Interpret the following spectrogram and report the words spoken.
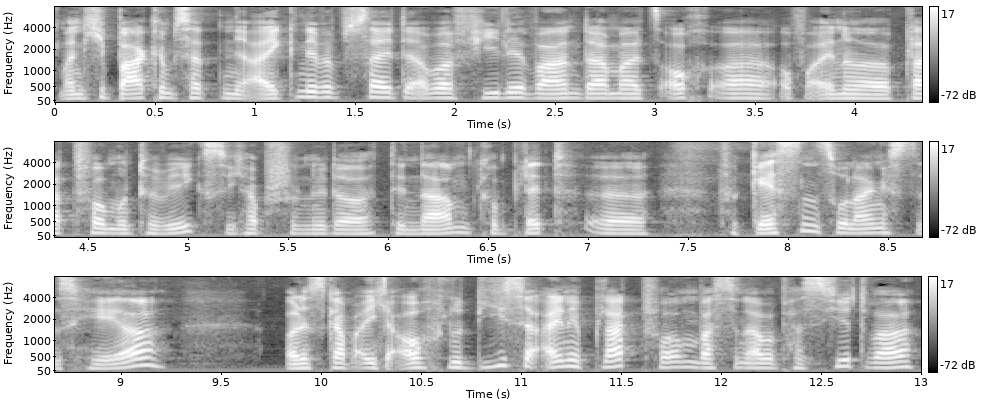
manche Barcamps hatten eine eigene Webseite, aber viele waren damals auch äh, auf einer Plattform unterwegs. Ich habe schon wieder den Namen komplett äh, vergessen, so lange ist das her. Aber es gab eigentlich auch nur diese eine Plattform. Was dann aber passiert war,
